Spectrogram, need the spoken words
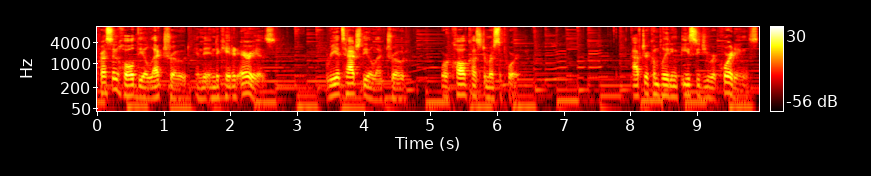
Press and hold the electrode in the indicated areas. Reattach the electrode or call customer support. After completing ECG recordings,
